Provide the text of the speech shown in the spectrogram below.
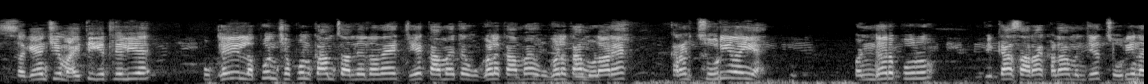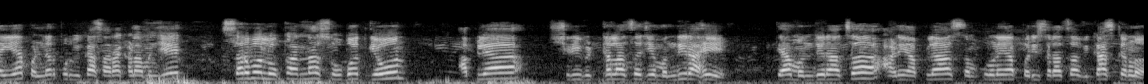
सगळ्यांची माहिती घेतलेली आहे. कुठेही लपून छपून काम चाललेलं नाही. जे काम आहे ते उघड काम आहे. उघड काम होणार आहे. कारण चोरी नाही आहे पंढरपूर विकास आराखडा म्हणजे चोरी नाही आहे पंढरपूर विकास आराखडा म्हणजे सर्व लोकांना सोबत घेऊन आपल्या श्री विठ्ठलाचं जे मंदिर आहे त्या मंदिराचा आणि आपल्या संपूर्ण या परिसराचा विकास करणं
